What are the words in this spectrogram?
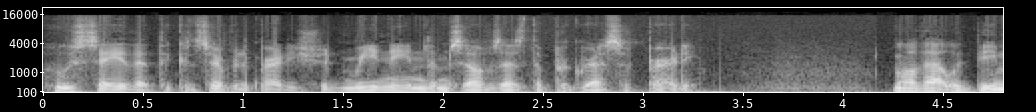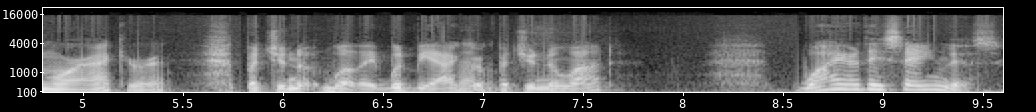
who say that the Conservative Party should rename themselves as the Progressive Party. Well, that would be more accurate. But you know, well, it would be accurate. but you know what? Why are they saying this?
